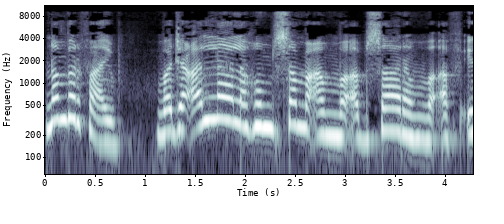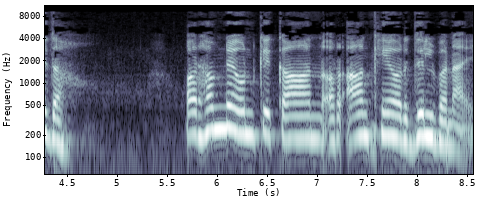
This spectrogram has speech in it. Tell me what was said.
Number five. وجہ اللہ لہم سم ام و ابسار ام و اف ادا اور ہم نے ان کے کان اور آنکھیں اور دل بنائے۔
